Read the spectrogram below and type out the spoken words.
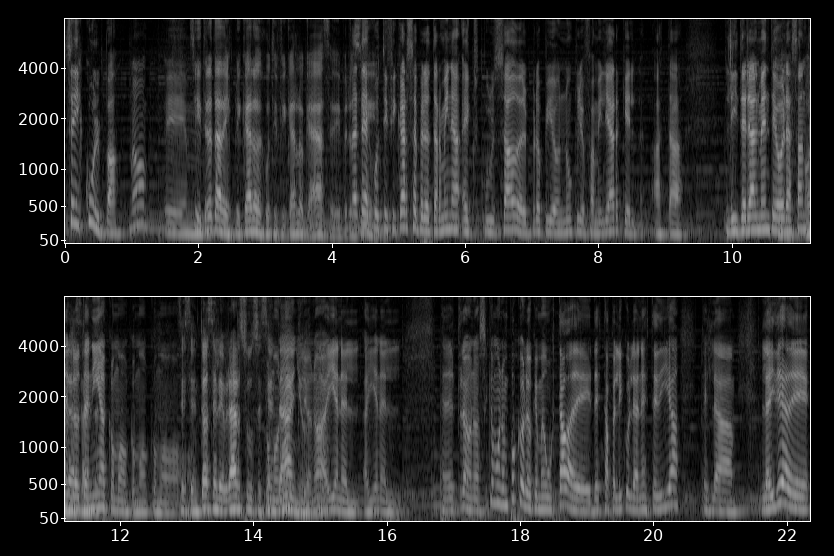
se disculpa, ¿no? Em, sí, trata de explicar o de justificar lo que hace. Pero trata de justificarse, pero termina expulsado del propio núcleo familiar que hasta literalmente horas antes lo tenía como, como, como. Se sentó a celebrar sus 60 años. ¿no? Ahí en el, ahí en el, en el trono. Así que bueno, un poco lo que me gustaba de, esta película en este día es la, la, idea de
